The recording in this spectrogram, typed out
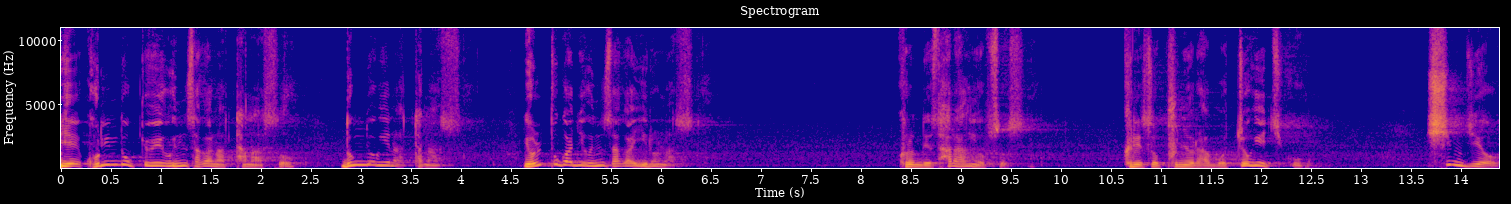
예, 고린도 교회 은사가 나타났어. 능력이 나타났어. 열두 가지 은사가 일어났어. 그런데 사랑이 없었어. 그래서 분열하고 쪼개지고 심지어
